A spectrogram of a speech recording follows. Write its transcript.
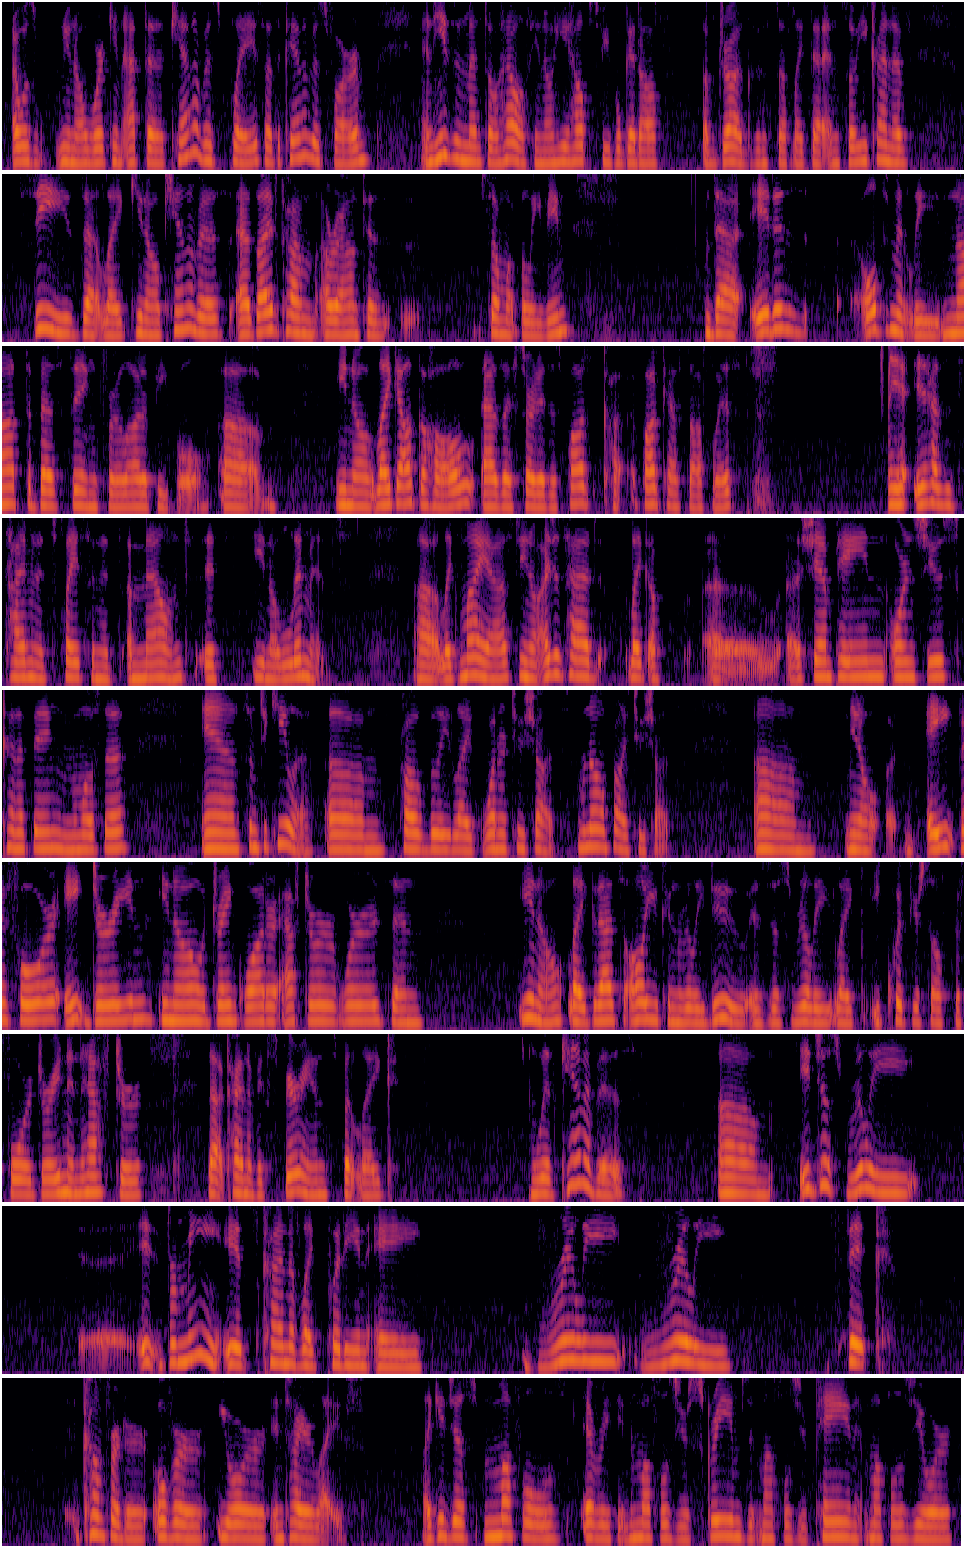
I was, you know, working at the cannabis place, at the cannabis farm, and he's in mental health, you know, he helps people get off of drugs and stuff like that. And so he kind of sees that like, you know, cannabis as I've come around to somewhat believing that it is ultimately not the best thing for a lot of people. Um, you know, like alcohol, as I started this pod, podcast off with, it, it has its time and its place and its amount, its, you know, limits. Uh, like my ass, you know, I just had like a a, a champagne orange juice kind of thing, mimosa, and some tequila. Um, probably like one or two shots. No, probably two shots. Um, you know, ate before, ate during, you know, drank water afterwards, and you know, like that's all you can really do is just really like equip yourself before, during, and after that kind of experience. But like with cannabis, um, it just really uh, it for me it's kind of like putting a really really thick comforter over your entire life like it just muffles everything it muffles your screams it muffles your pain it muffles your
